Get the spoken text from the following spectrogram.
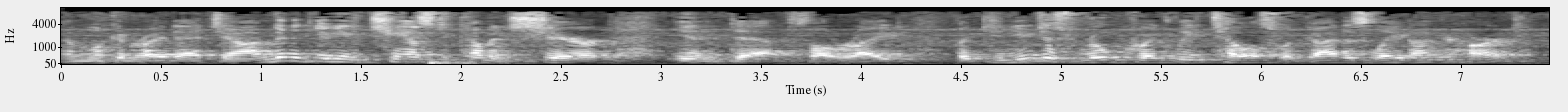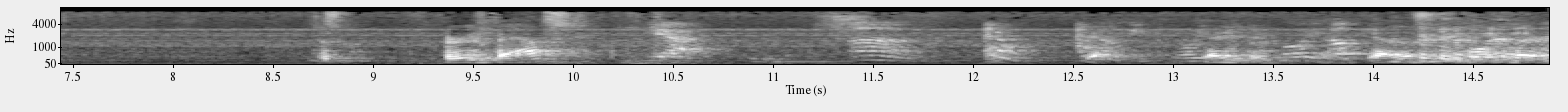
I'm looking right at you. I'm going to give you a chance to come and share in depth, all right? But can you just real quickly tell us what God has laid on your heart? Just very fast? Yeah. Um, I don't, I Yeah. don't think Yeah, you do. Okay. Yeah, let's keep over there.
